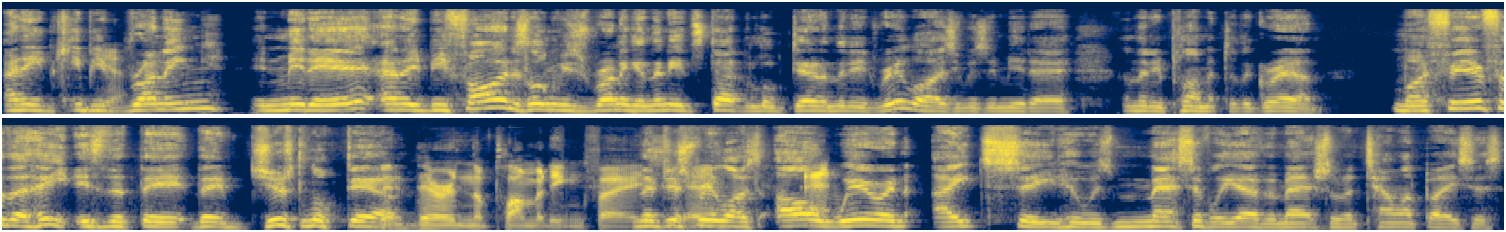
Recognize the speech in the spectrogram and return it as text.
and he'd, he'd be Yeah. running in midair, and he'd be fine as long as he's running, and then he'd start to look down, and then he'd realise he was in midair, and then he'd plummet to the ground. My fear for the Heat is that they they've just looked down. they're in the plummeting phase. They've just yeah. realised, oh, And- we're an eight seed who is massively overmatched on a talent basis,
